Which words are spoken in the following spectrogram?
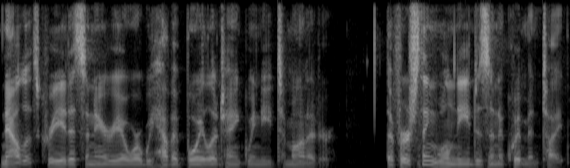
Now let's create a scenario where we have a boiler tank we need to monitor. The first thing we'll need is an equipment type.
